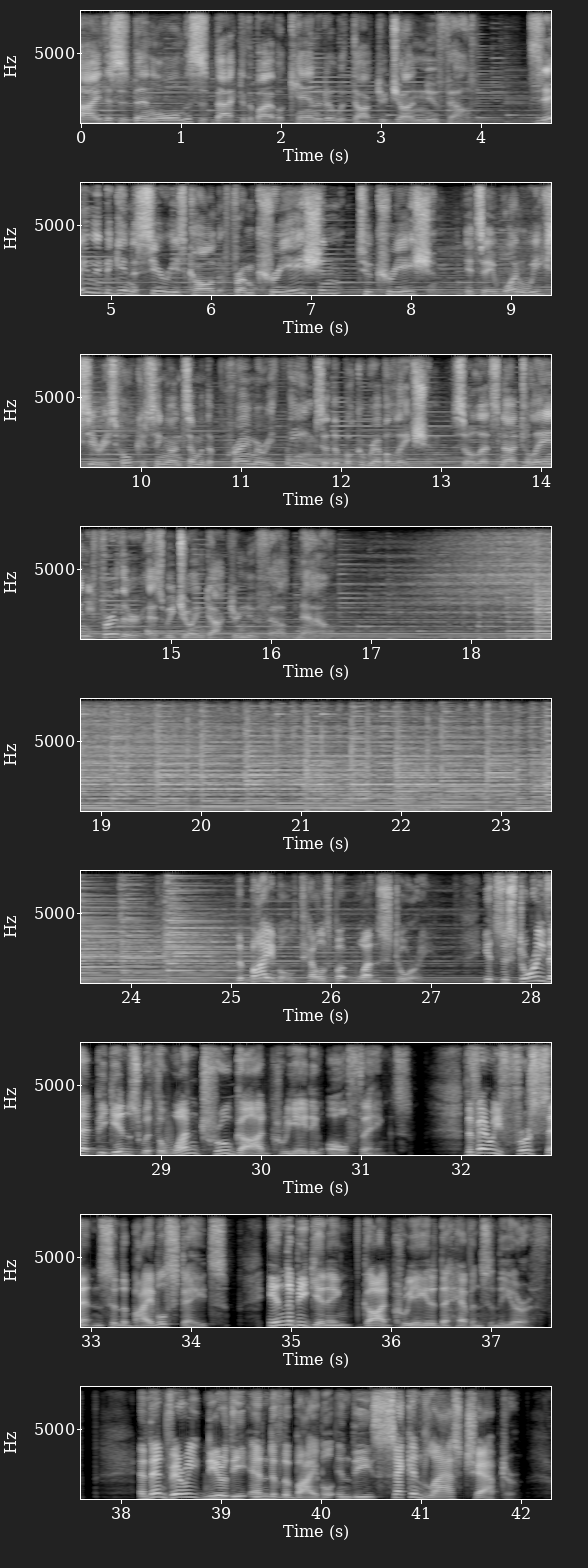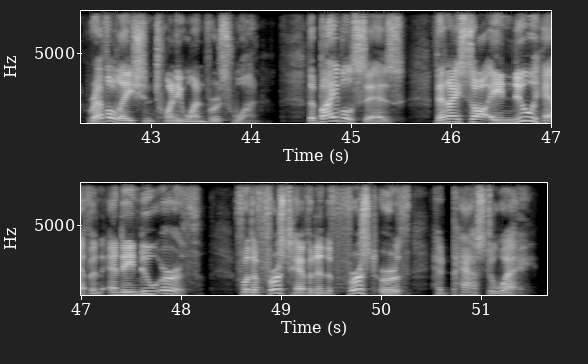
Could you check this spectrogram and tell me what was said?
Hi, this is Ben Lowell, and this is Back to the Bible Canada with Dr. John Neufeld. Today we begin a series called From Creation to Creation. It's a one week series focusing on some of the primary themes of the book of Revelation. So let's not delay any further as we join Dr. Neufeld now. The Bible tells but one story. It's a story that begins with the one true God creating all things. The very first sentence in the Bible states, In the beginning, God created the heavens and the earth. And then, very near the end of the Bible, in the second last chapter, Revelation 21, verse 1, the Bible says, Then I saw a new heaven and a new earth, for the first heaven and the first earth had passed away.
